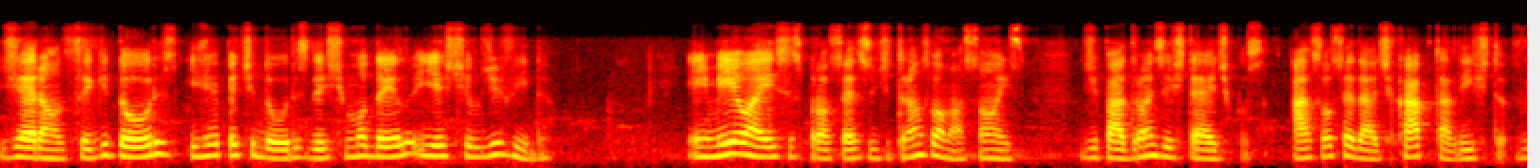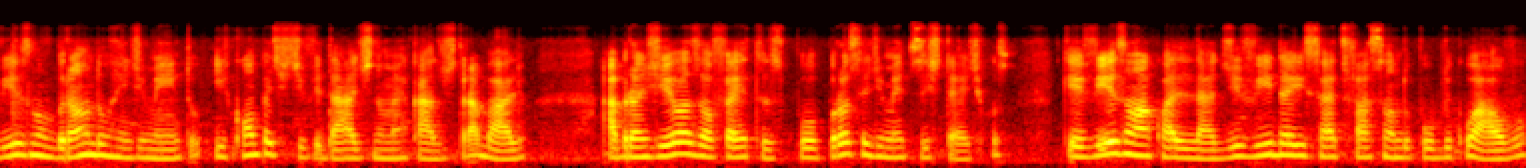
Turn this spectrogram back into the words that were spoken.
gerando seguidores e repetidores deste modelo e estilo de vida. Em meio a esses processos de transformações de padrões estéticos, a sociedade capitalista, vislumbrando o rendimento e competitividade no mercado de trabalho, abrangeu as ofertas por procedimentos estéticos que visam a qualidade de vida e satisfação do público-alvo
